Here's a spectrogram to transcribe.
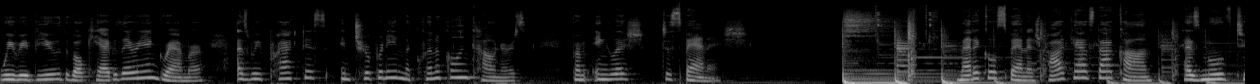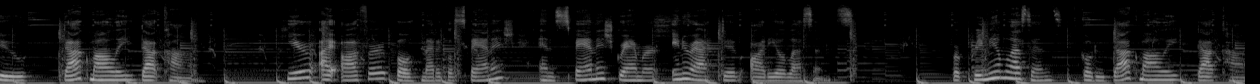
we review the vocabulary and grammar as we practice interpreting the clinical encounters from English to Spanish. MedicalSpanishPodcast.com has moved to DocMolly.com. Here I offer both medical Spanish and Spanish grammar interactive audio lessons. For premium lessons, go to DocMolly.com.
